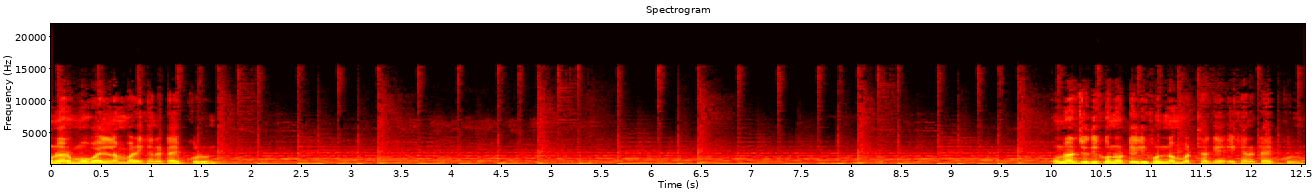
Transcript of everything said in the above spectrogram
ওনার মোবাইল নাম্বার এখানে টাইপ করুন। ওনার যদি কোনো টেলিফোন নাম্বার থাকে, এখানে টাইপ করুন।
